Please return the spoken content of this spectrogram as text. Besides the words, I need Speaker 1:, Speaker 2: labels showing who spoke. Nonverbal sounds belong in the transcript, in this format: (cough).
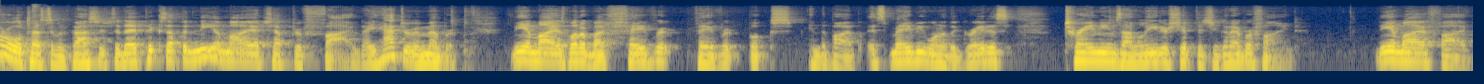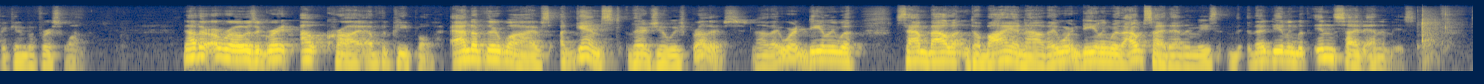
Speaker 1: Our Old Testament passage today picks up in Nehemiah chapter 5. Now, you have to remember, Nehemiah is one of my favorite, favorite books in the Bible. It's maybe one of the greatest trainings on leadership that you can ever find. Nehemiah 5, beginning with verse 1. Now there arose a great outcry of the people and of their wives against their Jewish brothers. Now they weren't dealing with Sanballat and Tobiah now. They weren't dealing with outside enemies. They're dealing with inside enemies.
